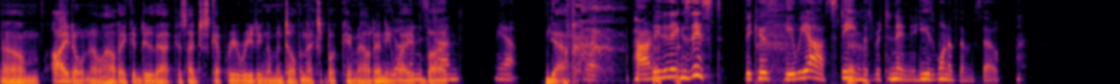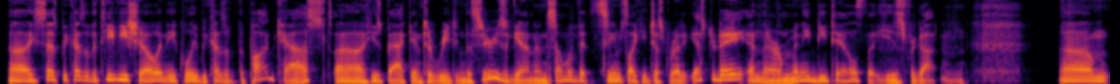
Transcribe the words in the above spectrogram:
Um, I don't know how they could do that because I just kept rereading them until the next book came out anyway. But yeah, yeah, but apparently they exist because here we are. Steve has written in, and he's one of them. So Uh, he says because of the TV show and equally because of the podcast, uh, he's back into reading the series again. And some of it seems like he just read it yesterday, and there are many details that he's forgotten. Um,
